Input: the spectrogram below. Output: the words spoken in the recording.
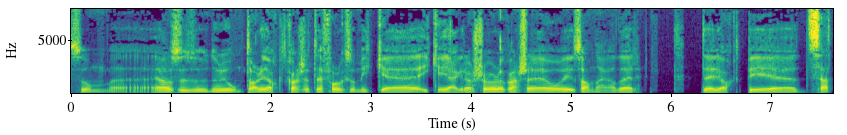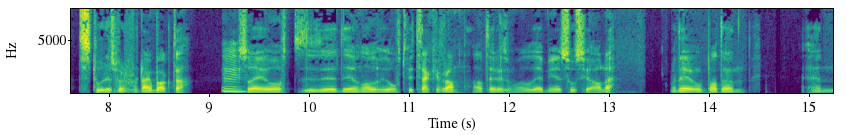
som eh, ja, altså, Når du omtaler jakt kanskje til folk som ikke, ikke er jegere sjøl, og kanskje òg i sammenhenger der, der jakt blir satt store spørsmålstegn bak, da, Mm. så er jo ofte, det, det er jo noe vi ofte vi trekker fram. At det er, liksom, det er mye sosiale. Men det er jo på en måte en,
